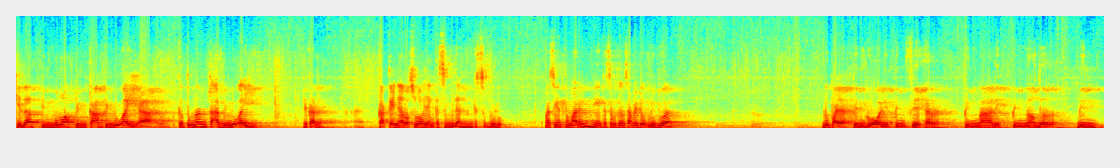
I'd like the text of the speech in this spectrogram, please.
Kilab bin Murrah bin Ka'ab bin Lu'ay. Ah, keturunan Ka'ab bin Lu'ay. Ya kan? Kakeknya Rasulullah yang ke-9 yang ke-10 masih ingat kemarin yang kesebutkan sampai 22 lupa ya? Bin Ghalib bin Fihr bin Malik bin Nadir bin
